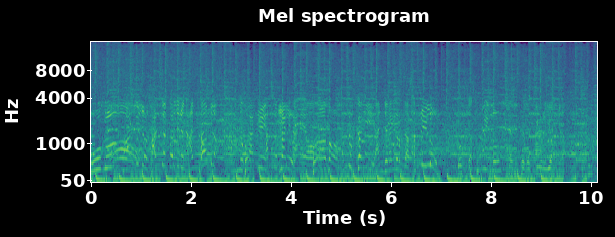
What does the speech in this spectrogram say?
5구 반구죠. 단수가 떨어지는 안타입니다. 3루까지, 3루까지 가네요. 돌아와서 3루까지 안전하게 들어갑니다. 3루 1루 노주자 3루 1루 계속해서 기회를 이어갑니다. 심판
